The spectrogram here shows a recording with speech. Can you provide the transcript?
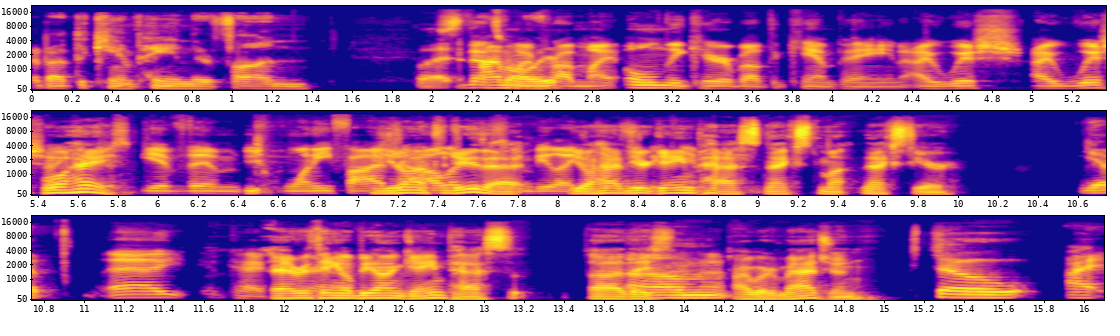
about the campaign; they're fun, but See, that's I'm my always, problem. I only care about the campaign. I wish I wish I could hey, just give them twenty five. You don't have to do that. And be like, You'll have your Game campaign." Pass next month, next year. Yep. Uh, okay. fair Everything will be on Game Pass. Uh, they, Um, I would imagine. So I,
